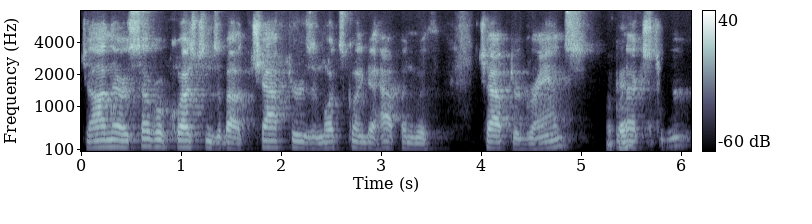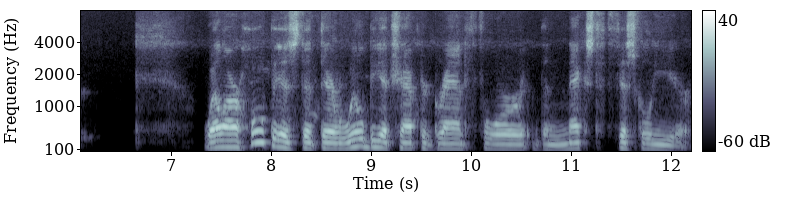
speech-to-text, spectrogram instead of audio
John, there are several questions about chapters and what's going to happen with chapter grants Okay. next year. Well, our hope is that there will be a chapter grant for the next fiscal year,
